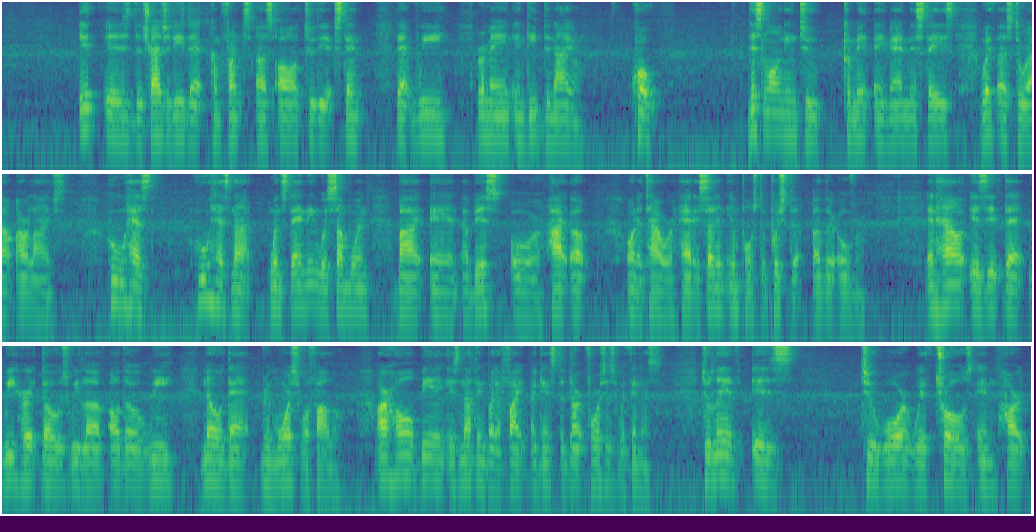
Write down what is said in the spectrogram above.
It is the tragedy that confronts us all to the extent that we remain in deep denial. Quote, this longing to commit a madness stays with us throughout our lives. Who has who has not when standing with someone by an abyss or high up on a tower had a sudden impulse to push the other over? And how is it that we hurt those we love although we know that remorse will follow? Our whole being is nothing but a fight against the dark forces within us. To live is to war with trolls in heart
